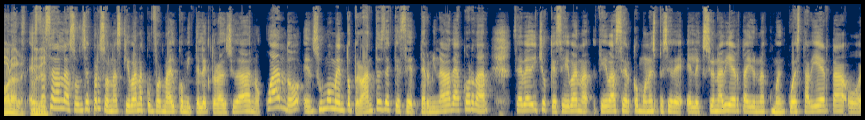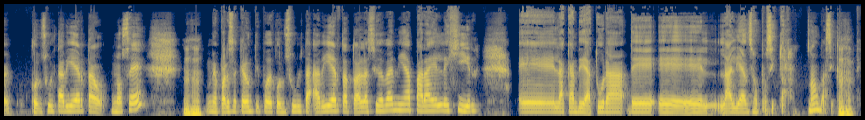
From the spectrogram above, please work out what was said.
Órale. Estas eran las 11 personas que iban a conformar el Comité Electoral Ciudadano. Cuando, en su momento, pero antes de que se terminara de acordar, se había dicho que se iban a, que iba a ser como una especie de elección abierta y una como encuesta abierta o consulta abierta o no sé. Me parece que era un tipo de consulta abierta a toda la ciudadanía para elegir eh, la candidatura de eh, la alianza opositora. ¿no? Básicamente.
